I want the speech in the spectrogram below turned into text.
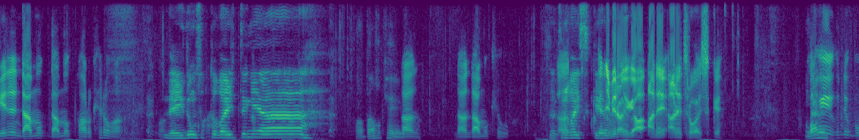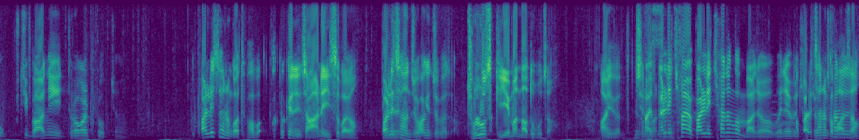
얘는 나무 나무 바로 캐러 가. 내 이동 속도가 1등이야 어 나무 캐. 난, 난 나무 캐고. 가. 저 들어가 있을게요 님이랑 여기 아- 안에 안에 들어가 있을게 거기 근데 뭐 굳이 많이 들어갈 필요 없잖아. 빨리 차는 것 같아 봐봐 닥터캔님 저 안에 있어봐요 빨리 네. 차는지 확인 좀 하자 졸로스키 얘만 놔둬보자 아니 아니. 빨리 차요. 빨리 차는 건 맞아. 왜냐면 아, 빨리 차는 거 맞아?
